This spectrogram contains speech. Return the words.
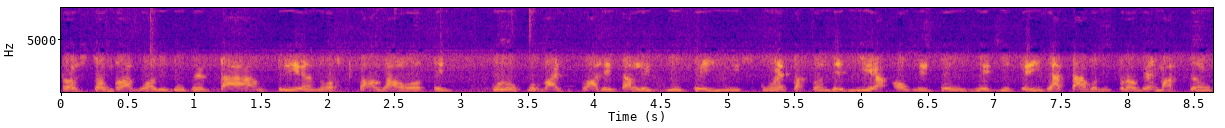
Nós estamos agora, o governo está ampliando o Hospital Gaota, tem colocou mais de 40 leitos de UTIs com essa pandemia, aumentou os leitos de UTI, já estava em programação.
